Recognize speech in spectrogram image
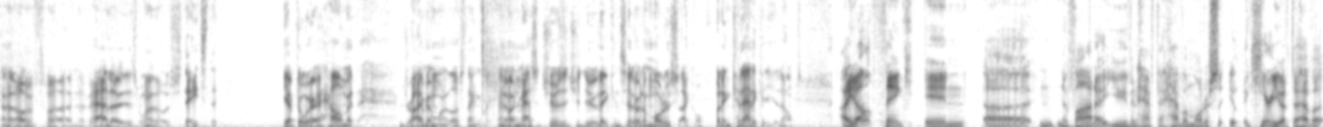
I don't know if uh, Nevada is one of those states that you have to wear a helmet, drive in one of those things. I know in Massachusetts you do. They consider it a motorcycle, but in Connecticut you don't. I don't think in uh, Nevada you even have to have a motorcycle. Here you have to have a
